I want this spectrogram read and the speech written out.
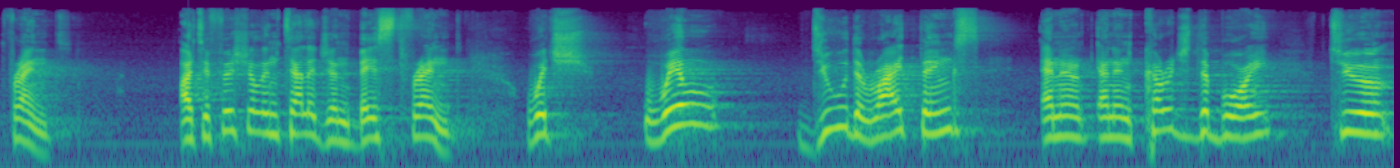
friend, artificial intelligent based friend, which will do the right things and, and encourage the boy to,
